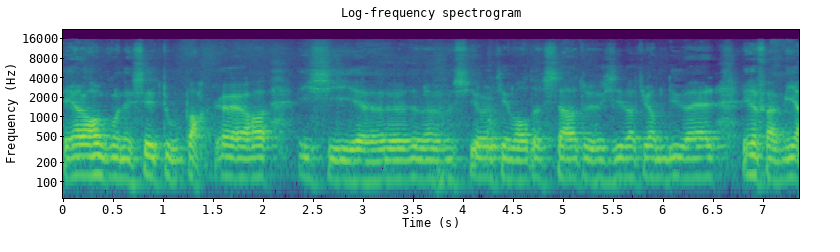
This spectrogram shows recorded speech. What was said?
Et alors on connaissait tout par cœur. Ici, euh, monsieur qui est mort de ça, tout qui s'est battu en duel, une famille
